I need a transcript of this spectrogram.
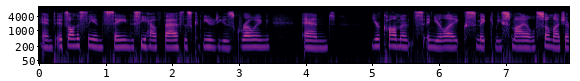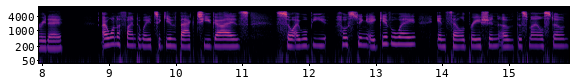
and it's honestly insane to see how fast this community is growing, and your comments and your likes make me smile so much every day. I want to find a way to give back to you guys, so I will be hosting a giveaway in celebration of this milestone.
